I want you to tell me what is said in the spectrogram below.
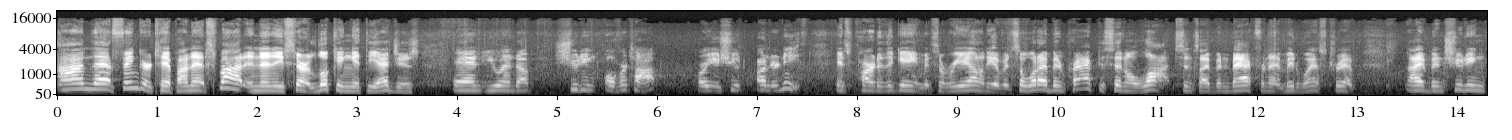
on that fingertip on that spot, and then you start looking at the edges, and you end up shooting over top or you shoot underneath. It's part of the game. It's the reality of it. So what I've been practicing a lot since I've been back from that Midwest trip I've been shooting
